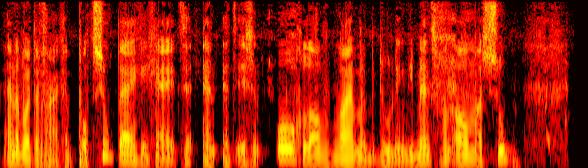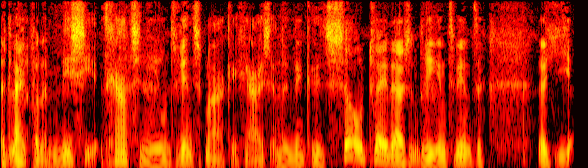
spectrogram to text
En dan wordt er vaak een pot soep bij gegeten. En het is een ongelooflijk warme bedoeling. Die mensen van oma soep, het lijkt wel een missie. Het gaat ze niet om het winst maken, Gijs. En ik denk, het is zo 2023 dat je je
